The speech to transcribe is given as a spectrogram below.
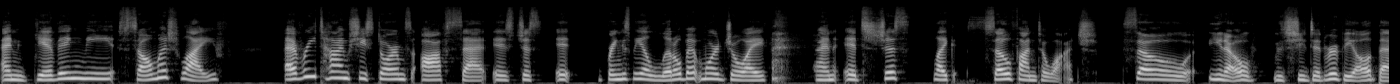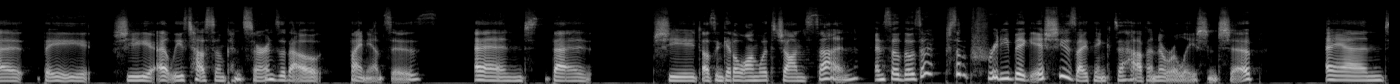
and giving me so much life. Every time she storms off set is just, it brings me a little bit more joy. And it's just like so fun to watch. So, you know, she did reveal that they, she at least has some concerns about finances and that she doesn't get along with John's son. And so those are some pretty big issues, I think, to have in a relationship. And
